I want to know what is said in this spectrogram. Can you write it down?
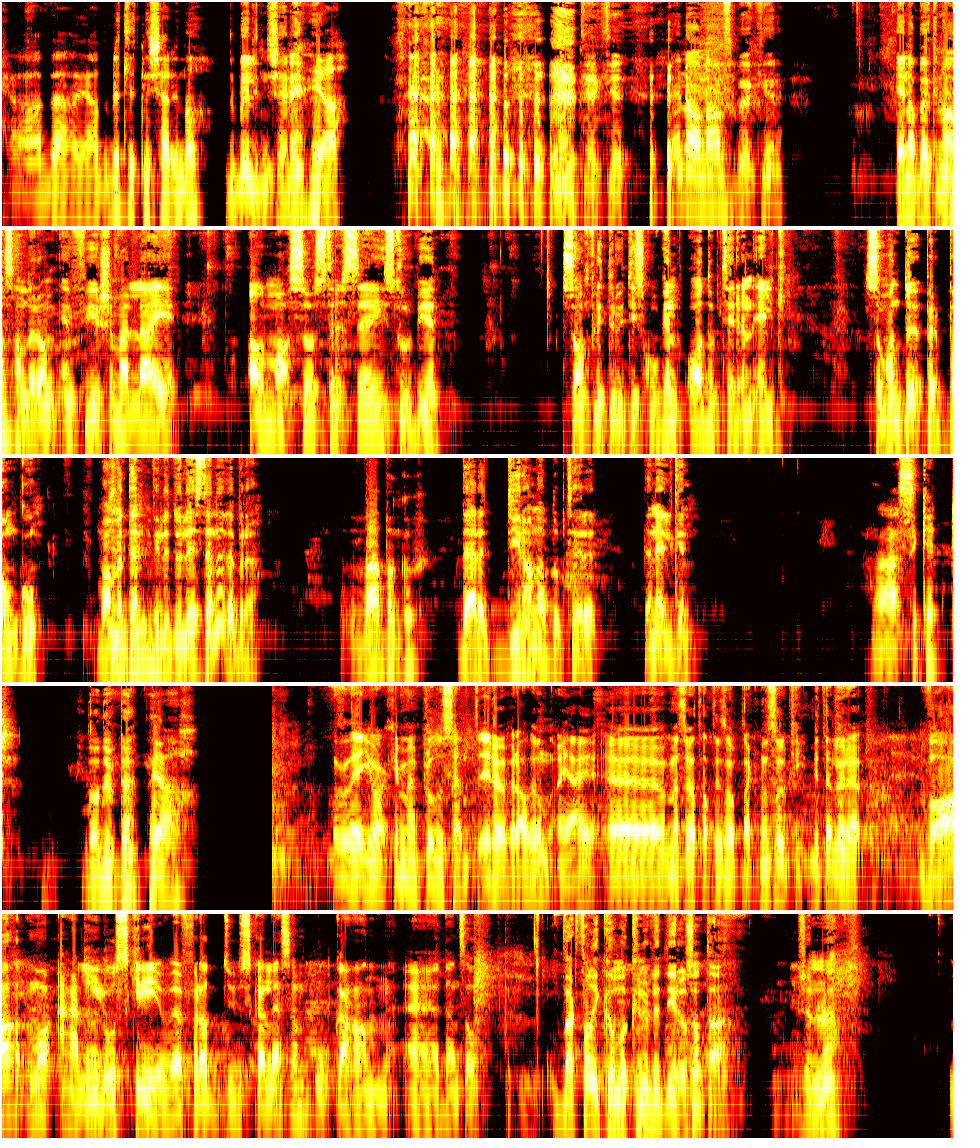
Ja, det, er- jeg hadde blitt litt nysgjerrig nå. Du ble litt nysgjerrig? Ja. ok, ok. En annen av hans bøker En av bøkene hans handler om en fyr som er lei all maset og stresset i storbyen. Så han flytter ut i skogen og adopterer en elg, som han døper Bongo. Hva med den? Ville du lest den, eller, brød? Hva er bongo? Det er et dyr han adopterer. Den elgen. Ja, sikkert. Du hadde gjort det? Ja. Altså det er Joakim, er produsent i Røverradioen. Og jeg, eh, mens vi har tatt disse opptakene, så begynte jeg å lure Hva må Erlend Lo skrive for at du skal lese en bok av han, eh, Denzel? I hvert fall ikke om å knulle dyr og sånt, da. Skjønner du?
